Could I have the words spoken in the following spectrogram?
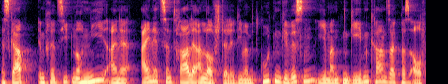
es gab im Prinzip noch nie eine, eine zentrale Anlaufstelle, die man mit gutem Gewissen jemandem geben kann, sagt, pass auf,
